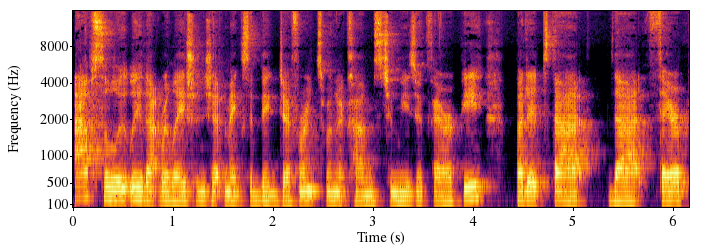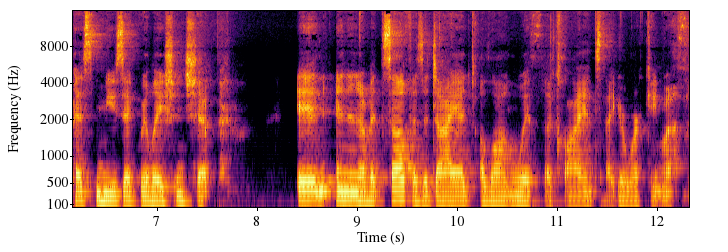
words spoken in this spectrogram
absolutely that relationship makes a big difference when it comes to music therapy but it's that that therapist music relationship in in and of itself as a dyad along with the clients that you're working with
